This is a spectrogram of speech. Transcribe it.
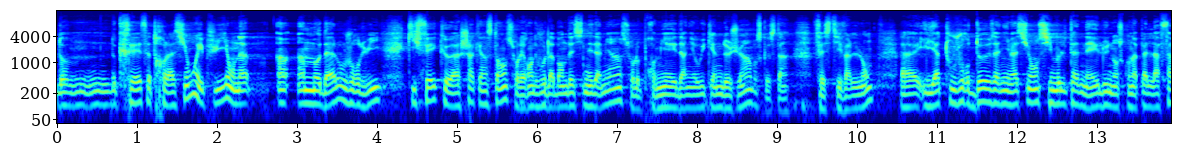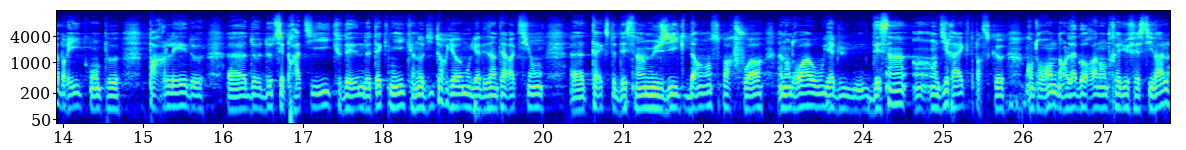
de, créer cette relation. Et puis on a un, modèle aujourd'hui qui fait qu'à chaque instant, sur les rendez-vous de la bande dessinée d'Amiens, sur le premier et dernier week-end de juin, parce que c'est un festival long, euh, il y a toujours deux animations simultanées, l'une dans ce qu'on appelle la fabrique, où on peut parler de, euh, de, de, ses pratiques, de, techniques, un auditorium où il y a des interactions, euh, texte, dessin, musique, danse parfois, un endroit où il y a du dessin en, direct, parce que quand on rentre dans l'agora d'entrée du festival,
